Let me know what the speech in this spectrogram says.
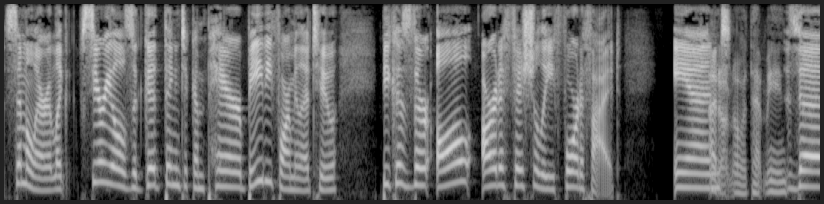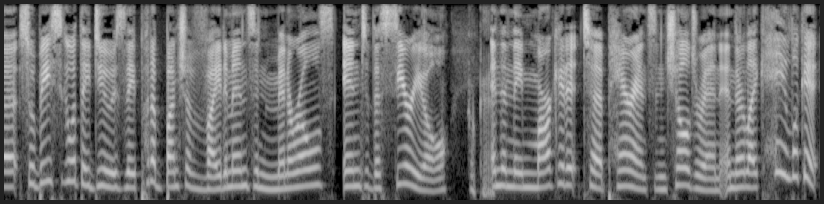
similar. Like cereal is a good thing to compare baby formula to because they're all artificially fortified. And I don't know what that means. the so basically what they do is they put a bunch of vitamins and minerals into the cereal, Okay. and then they market it to parents and children, and they're like, "Hey, look at."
